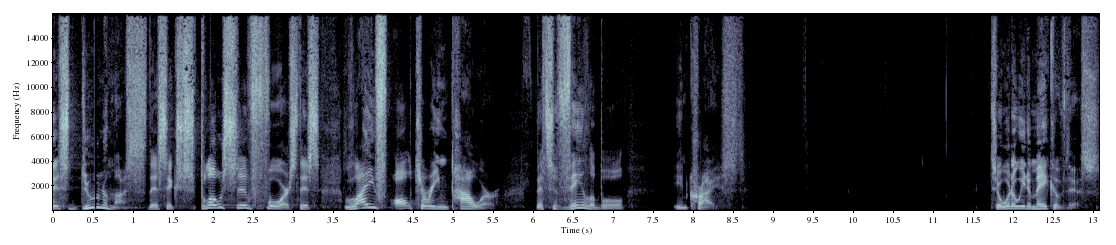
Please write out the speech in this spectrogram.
This dunamis, this explosive force, this life altering power that's available in Christ. So, what are we to make of this?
